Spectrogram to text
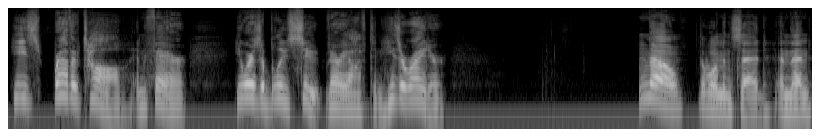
He's rather tall and fair. He wears a blue suit very often. He's a writer. No, the woman said, and then,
